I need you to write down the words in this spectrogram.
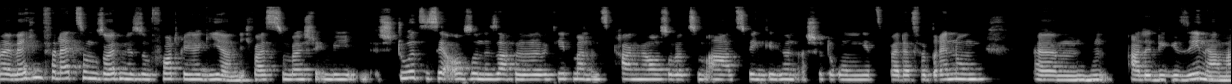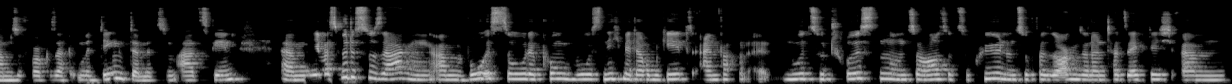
bei welchen Verletzungen sollten wir sofort reagieren? Ich weiß zum Beispiel irgendwie, Sturz ist ja auch so eine Sache, geht man ins Krankenhaus oder zum Arzt wegen Gehirnerschütterungen, jetzt bei der Verbrennung. Ähm, alle, die gesehen haben, haben sofort gesagt, unbedingt damit zum Arzt gehen. Ähm, ja, was würdest du sagen? Ähm, wo ist so der Punkt, wo es nicht mehr darum geht, einfach äh, nur zu trösten und zu Hause zu kühlen und zu versorgen, sondern tatsächlich, ähm,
